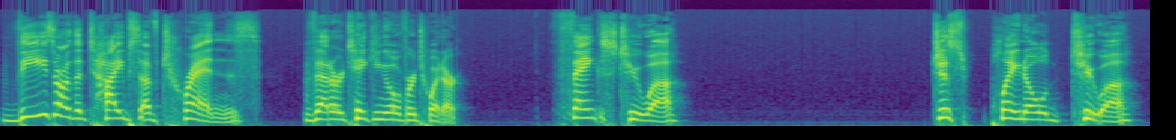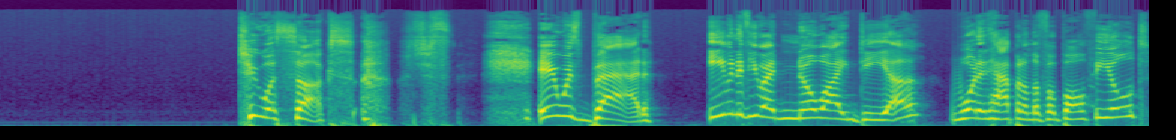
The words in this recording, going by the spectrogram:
These are the types of trends that are taking over Twitter. Thanks to just plain old Tua. Tua sucks. just it was bad. Even if you had no idea what had happened on the football field,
